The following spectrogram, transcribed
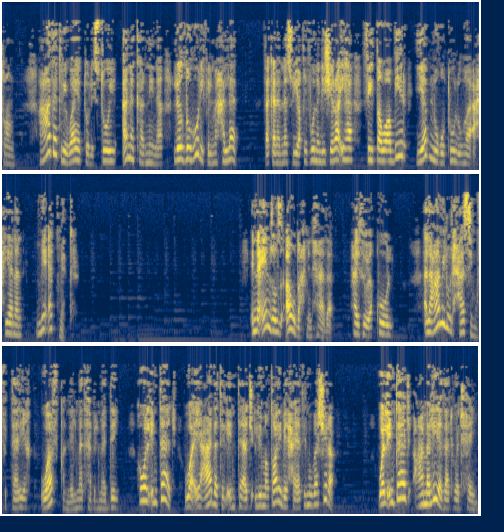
تونغ عادت رواية تولستوي أنا كارنينا للظهور في المحلات فكان الناس يقفون لشرائها في طوابير يبلغ طولها أحيانا مئة متر. إن إنجلز أوضح من هذا حيث يقول العامل الحاسم في التاريخ وفقا للمذهب المادي هو الإنتاج وإعادة الإنتاج لمطالب الحياة المباشرة والإنتاج عملية ذات وجهين.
